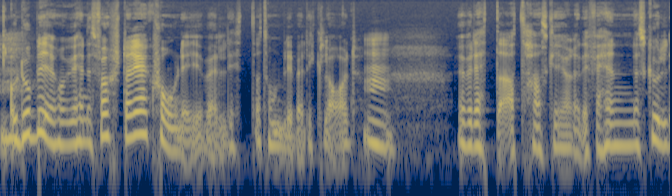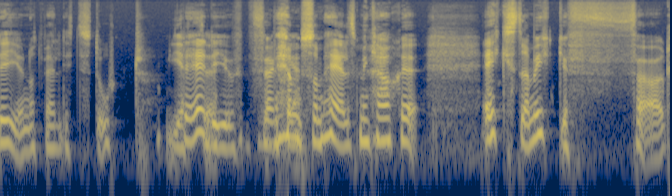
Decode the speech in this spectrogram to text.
Mm. Och då blir hon ju, hennes första reaktion är ju väldigt, att hon blir väldigt glad. Mm. Över detta, att han ska göra det för hennes skull. Det är ju något väldigt stort. Jätte, det är det ju för verkligen. vem som helst. Men kanske extra mycket för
